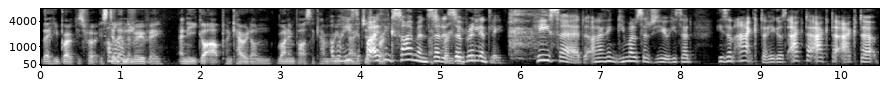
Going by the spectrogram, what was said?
that he broke his foot is still in the Oh. movie, and he got up and carried on running past the camera. Oh, well, but I think Simon That's said it so brilliantly. He said, and I think he might have said it to you, he said, he's an actor. He goes, actor, actor, actor,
